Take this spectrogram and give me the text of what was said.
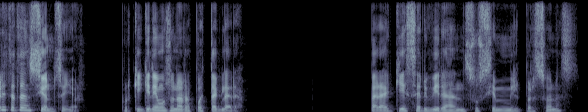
presta atención, señor, porque queremos una respuesta clara. ¿Para qué servirán sus 100.000 personas?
